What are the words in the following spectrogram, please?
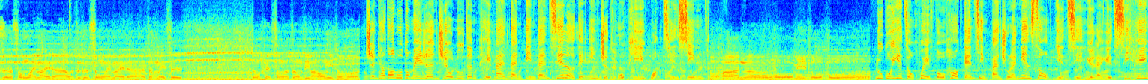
个送外卖的，我只是送外卖的，怎么每次都会送到这种地方？阿弥陀佛！整条道路都没人，只有路灯陪伴，但订单接了，得硬着头皮往前行。好安啊，阿弥陀佛！路过夜总会，佛号赶紧搬出来念诵，眼前越来越漆黑，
